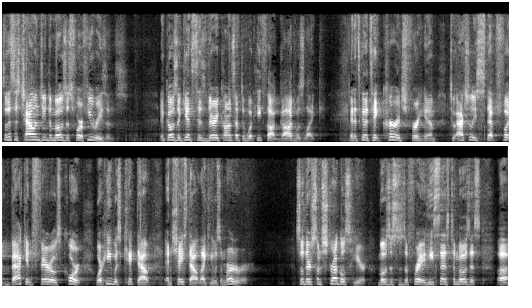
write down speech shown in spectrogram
So this is challenging to Moses for a few reasons. It goes against his very concept of what he thought God was like. And it's going to take courage for him to actually step foot back in Pharaoh's court where he was kicked out and chased out like he was a murderer. So there's some struggles here. Moses is afraid. He says to Moses, uh,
